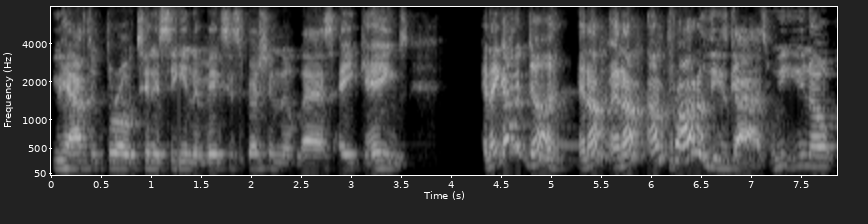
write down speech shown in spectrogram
you have to throw Tennessee in the mix, especially in the last eight games. And they got it done. And I'm and I'm I'm proud of these guys. We, you know,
